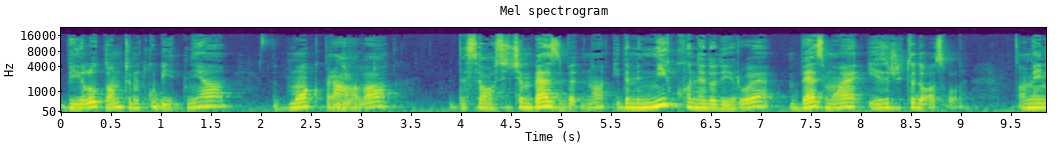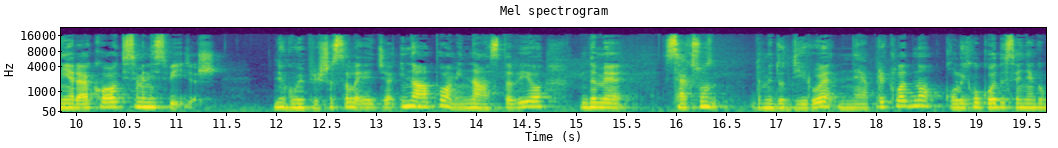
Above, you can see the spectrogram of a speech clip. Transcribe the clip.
bila u tom trenutku bitnija od mog prava da se osjećam bezbedno i da me niko ne dodiruje bez moje izričite dozvole. On meni je rekao, ti se meni sviđaš. Nego mi prišao sa leđa i napao mi, nastavio da me seksualno, da me dodiruje neprikladno koliko god da se njega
